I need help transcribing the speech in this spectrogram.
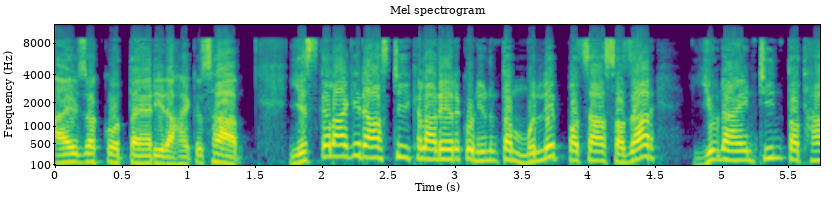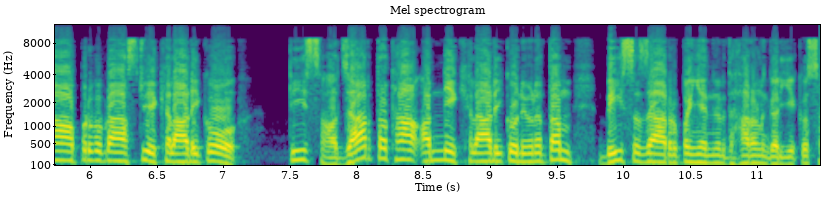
आयोजकको तयारी रहेको छ। यसका लागि राष्ट्रिय खेलाड़ीहरूको न्यूनतम मूल्य पचास हजार यु नाइन्टिन तथा पूर्व राष्ट्रिय खेलाड़ीको तीस हजार तथा अन्य खेलाड़ीको न्यूनतम बीस हजार रूपियाँ निर्धारण गरिएको छ।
